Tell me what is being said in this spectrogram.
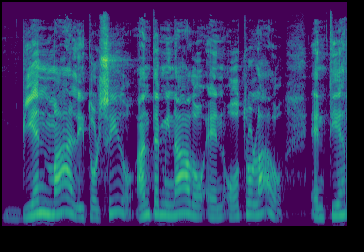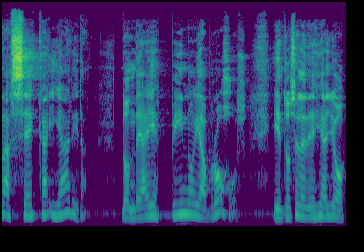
bien mal y torcidos. Han terminado en otro lado, en tierra seca y árida donde hay espinos y abrojos. Y entonces le decía yo,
